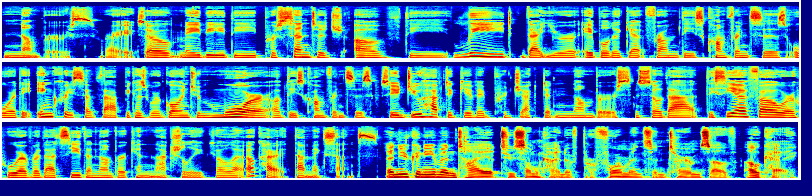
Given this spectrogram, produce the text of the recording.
numbers, right? So maybe the percentage of the lead that you're able to get from these conferences or the increase of that because we're going to more of these conferences. So you do have to give a projected numbers so that the CFO or whoever that see the number can actually go like, okay, that makes sense. And you can even tie it to some kind of performance in terms of, okay,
